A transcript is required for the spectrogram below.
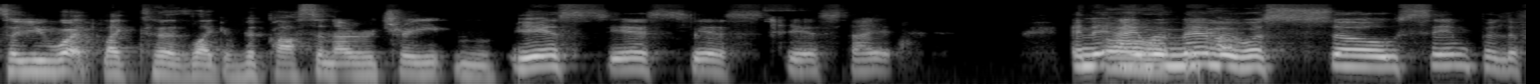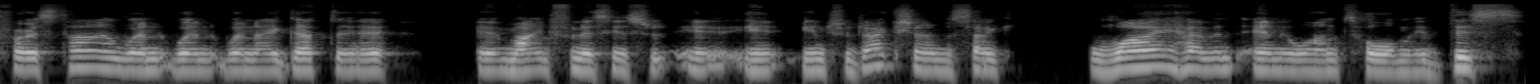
so you went like to like a vipassana retreat and yes yes yes yes i and oh, i remember yeah. it was so simple the first time when when when i got the uh, mindfulness in, in, introduction i was like why haven't anyone told me this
